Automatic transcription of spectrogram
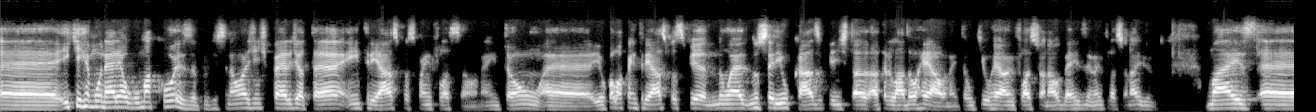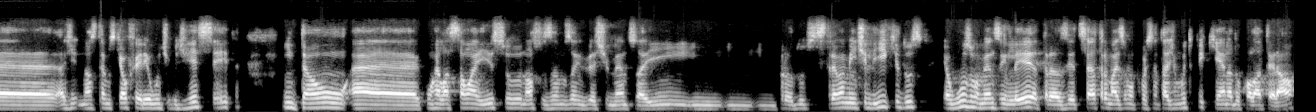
é, e que remunere alguma coisa, porque senão a gente perde até, entre aspas, com a inflação. Né? Então, é, eu coloco entre aspas, porque não, é, não seria o caso que a gente está atrelado ao real. Né? Então, que o real inflacionar, o BRZ vai inflacionar junto. Mas é, gente, nós temos que oferecer algum tipo de receita, então, é, com relação a isso, nós usamos investimentos aí em, em, em, produtos extremamente líquidos, em alguns momentos em letras, etc., mas uma porcentagem muito pequena do colateral,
